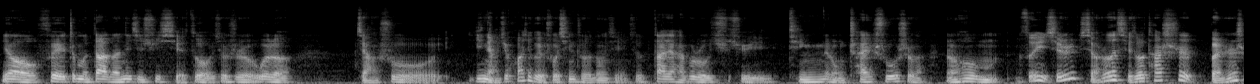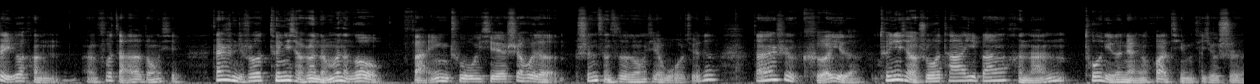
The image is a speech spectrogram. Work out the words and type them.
要费这么大的力气去写作，就是为了讲述一两句话就可以说清楚的东西，就大家还不如去去听那种拆书，是吧？然后，所以其实小说的写作它是本身是一个很很复杂的东西，但是你说推理小说能不能够？反映出一些社会的深层次的东西，我觉得当然是可以的。推理小说它一般很难脱离的两个话题，就是，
